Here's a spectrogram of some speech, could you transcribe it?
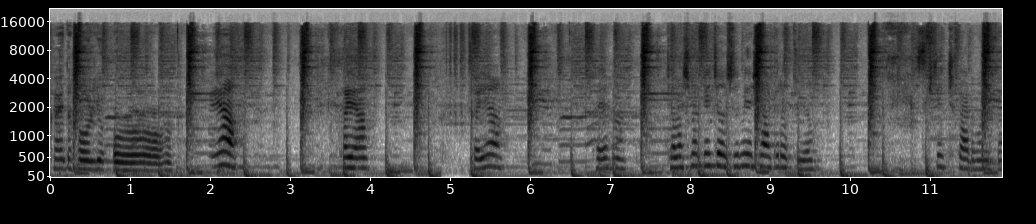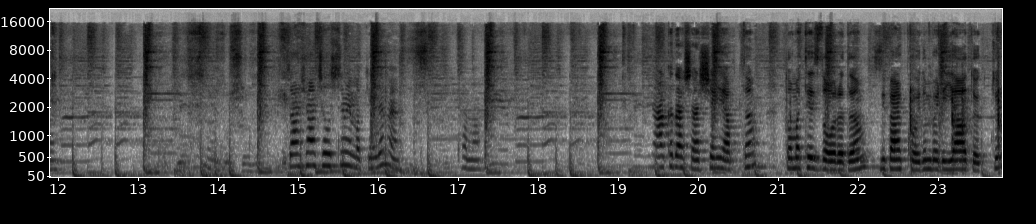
Kayda horluyor. Hor. Kaya. Kaya. Kaya. Kaya ha. Çamaşır makineyi çalıştırdım yine şalter atıyor. Fişini çıkardım o yüzden. Sen şu an çalıştırmayın makineyi değil mi? Tamam. Arkadaşlar şey yaptım. Domates doğradım. Biber koydum. Böyle yağ döktüm.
